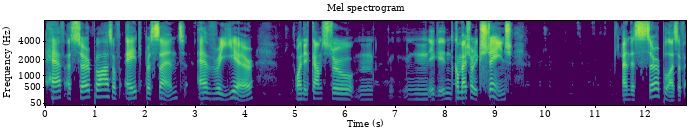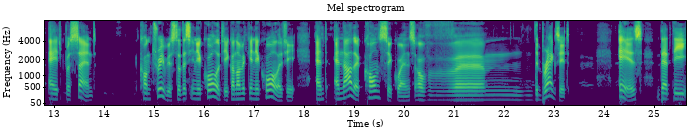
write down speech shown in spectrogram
have a surplus of 8% every year when it comes to mm, mm commercial exchange and the surplus of 8% contributes to this inequality, economic inequality. And another consequence of um, the Brexit is that the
